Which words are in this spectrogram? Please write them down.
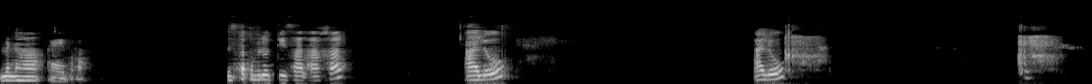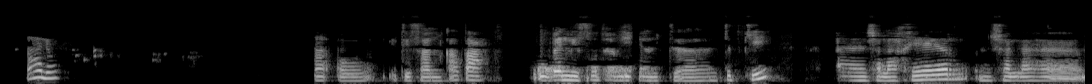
منها عبرة. نستقبلوا اتصال آخر. ألو؟ ألو؟ ألو؟ آه الاتصال انقطع. وبان لي صوتها ملي كانت آه، تبكي. آه، إن شاء الله خير. إن شاء الله آه،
